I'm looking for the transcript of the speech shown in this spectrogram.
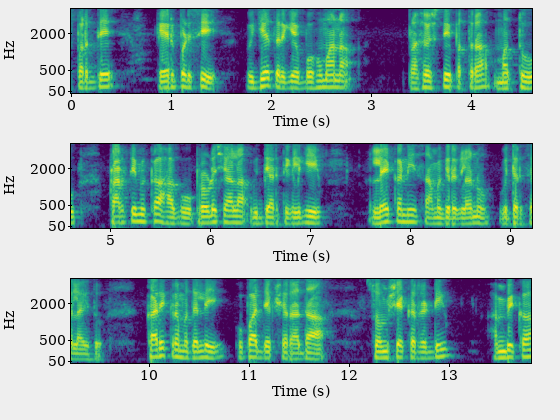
ಸ್ಪರ್ಧೆ ಏರ್ಪಡಿಸಿ ವಿಜೇತರಿಗೆ ಬಹುಮಾನ, ಪ್ರಶಸ್ತಿ ಪತ್ರ ಮತ್ತು ಪ್ರಾಥಮಿಕ ಹಾಗೂ ಪ್ರೌಢಶಾಲಾ ವಿದ್ಯಾರ್ಥಿಗಳಿಗೆ ಲೇಖನಿ ಸಾಮಗ್ರಿಗಳನ್ನು ವಿತರಿಸಲಾಯಿತು. ಕಾರ್ಯಕ್ರಮದಲ್ಲಿ ಉಪಾಧ್ಯಕ್ಷರಾದ ಸೋಮಶೇಖರ್ ರೆಡ್ಡಿ, ಅಂಬಿಕಾ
